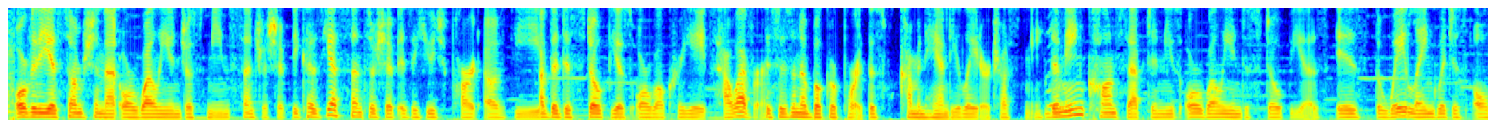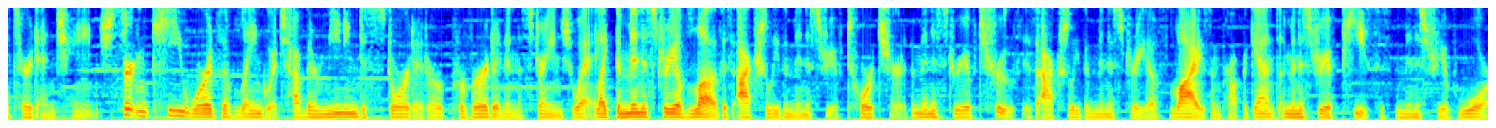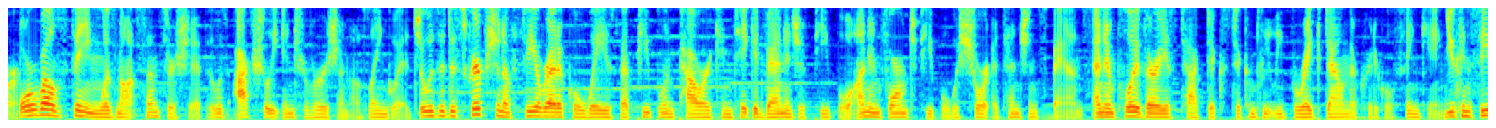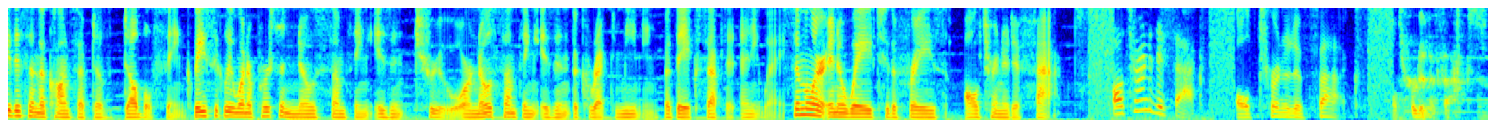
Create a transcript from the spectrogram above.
Over the assumption that Orwellian just means censorship, because yes, censorship is a huge part of the of the dystopias Orwell creates. However, this isn't a book report, this will come in handy later, trust me. The main concept in these Orwellian dystopias is the way language is altered and changed. Certain key words of language have their meaning distorted or perverted in a strange way. Like the ministry of love is actually the ministry of torture. The ministry of truth is actually the ministry of lies and propaganda. The ministry of peace is the ministry of war. Orwell's thing was not censorship, it was actually introversion of language. It was a description of theoretical ways that people in power can take advantage of people, uninformed people with short attention spans, and employ various tactics to completely break down their critical thinking. You can see this in the concept of doublethink. Basically, when a person knows something isn't true, or knows something isn't the correct meaning, but they accept it anyway. Similar in a way to the phrase alternative facts. Alternative facts. Alternative facts. alternative facts.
